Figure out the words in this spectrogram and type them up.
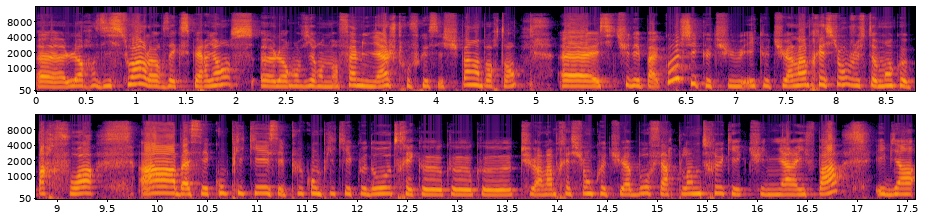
euh, leurs histoires, leurs expériences, euh, leur environnement familial. Je trouve que c'est super important. Euh, si tu n'es pas coach et que tu et que tu as l'impression justement que parfois ah bah c'est compliqué, c'est plus compliqué que d'autres et que, que que tu as l'impression que tu as beau faire plein de trucs et que tu n'y arrives pas, eh bien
